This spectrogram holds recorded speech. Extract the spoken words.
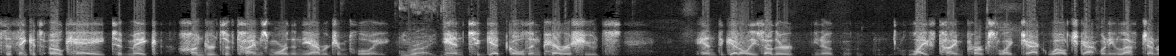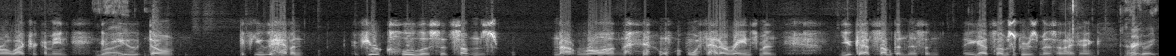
to think it's okay to make hundreds of times more than the average employee, right? And to get golden parachutes, and to get all these other, you know, lifetime perks like Jack Welch got when he left General Electric. I mean, if right. you don't, if you haven't, if you're clueless that something's not wrong with that arrangement, you got something missing. You got some screws missing, I think. Great. great.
